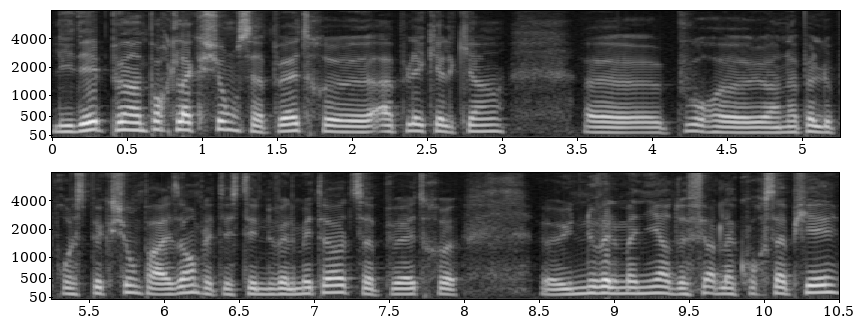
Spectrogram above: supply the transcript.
l'idée, peu importe l'action, ça peut être euh, appeler quelqu'un, euh, pour euh, un appel de prospection par exemple et tester une nouvelle méthode. Ça peut être euh, une nouvelle manière de faire de la course à pied.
